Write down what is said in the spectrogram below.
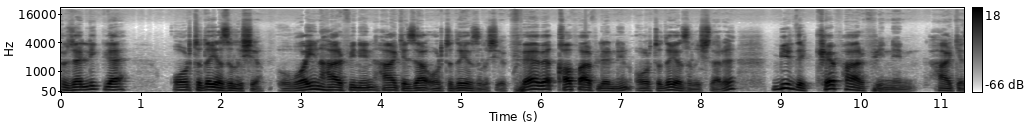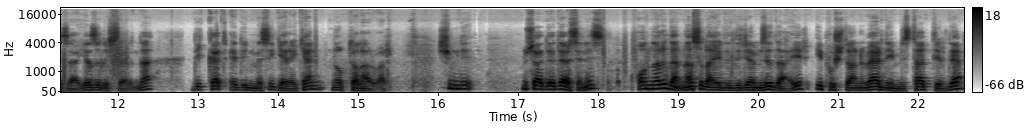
özellikle ortada yazılışı, vayn harfinin hakeza ortada yazılışı, f ve kaf harflerinin ortada yazılışları, bir de kef harfinin hakeza yazılışlarında dikkat edilmesi gereken noktalar var. Şimdi müsaade ederseniz onları da nasıl ayırt edeceğimize dair ipuçlarını verdiğimiz takdirde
